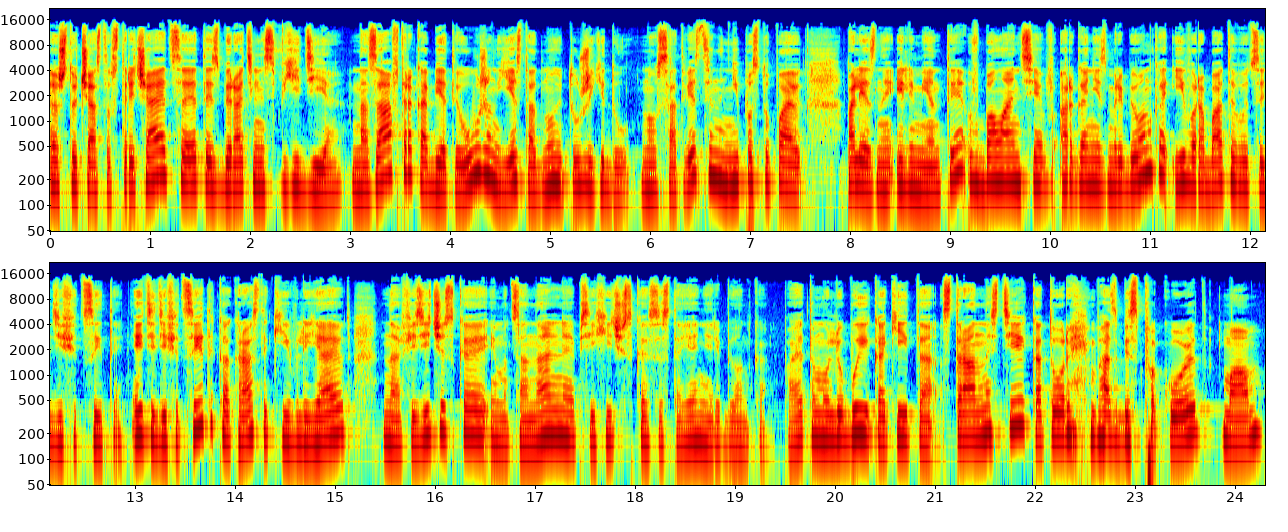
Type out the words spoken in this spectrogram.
э, что часто встречается, это избирательность в еде. На завтрак, обед и ужин ест одну и ту же еду, но, соответственно, не поступают полезные элементы в балансе в организм ребенка и вырабатываются дефициты. Эти дефициты как раз-таки влияют на физическое, эмоциональное, психическое состояние ребенка. Поэтому любые какие-то странности, которые вас беспокоят, мам,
